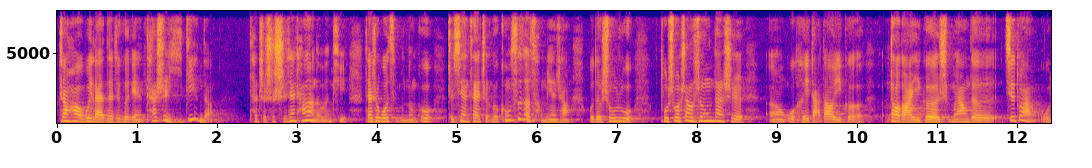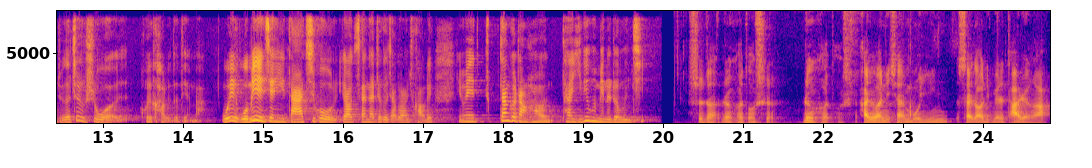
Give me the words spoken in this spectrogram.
账号未来的这个点它是一定的。它只是时间长短的问题，但是我怎么能够实现在整个公司的层面上，我的收入不说上升，但是嗯，我可以达到一个到达一个什么样的阶段？我觉得这个是我会考虑的点吧。我也我们也建议大家机构要站在这个角度上去考虑，因为单个账号它一定会面临这个问题。是的，任何都是，任何都是。还有啊，你像母婴赛道里面的达人啊，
